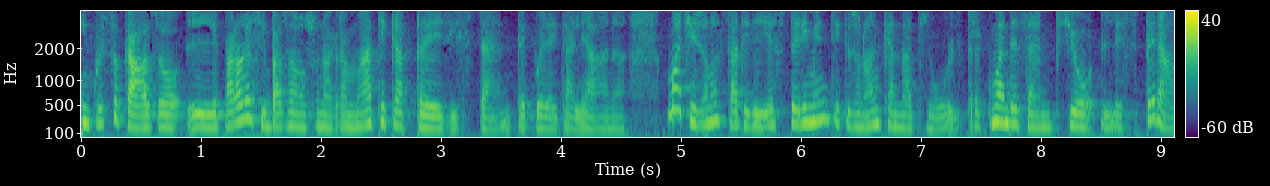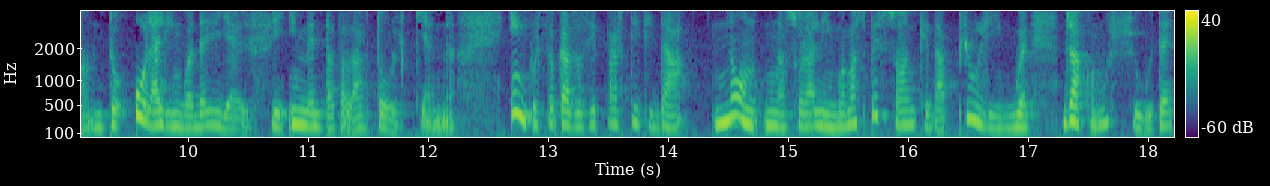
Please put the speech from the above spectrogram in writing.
In questo caso le parole si basano su una grammatica preesistente, quella italiana, ma ci sono stati degli esperimenti che sono anche andati oltre, come ad esempio l'esperanto o la lingua degli elfi inventata da Tolkien. In questo caso si è partiti da non una sola lingua, ma spesso anche da più lingue già conosciute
